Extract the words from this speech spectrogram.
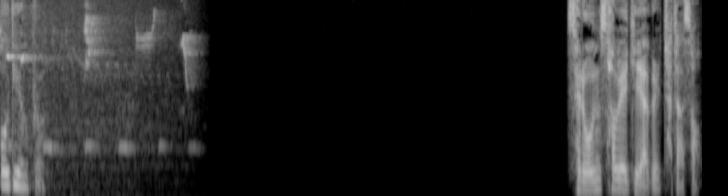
오디오북 새로운 사회 계약을 찾아서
